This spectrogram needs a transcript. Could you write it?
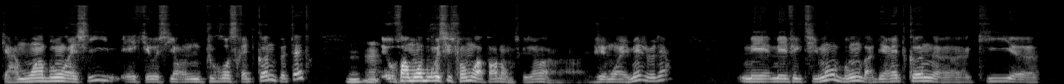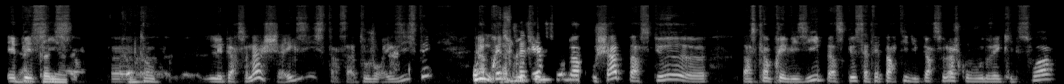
qui a un moins bon récit, et qui est aussi une plus grosse redcon, peut-être. Mm-hmm. enfin, moins bon récit sur moi, pardon, excusez-moi, j'ai moins aimé, je veux dire. Mais, mais effectivement, bon, bah, des redcons qui épaississent les personnages, ça existe, hein, ça a toujours existé. après, tu peux faire sur couchable parce que parce qu'imprévisible, parce que ça fait partie du personnage qu'on voudrait qu'il soit.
